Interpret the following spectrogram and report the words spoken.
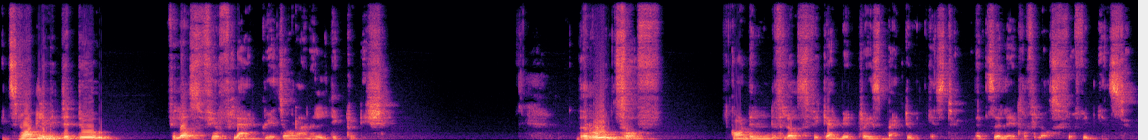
it's not limited to philosophy of language or analytic tradition. The roots of continental philosophy can be traced back to Wittgenstein. That's the later philosophy of Wittgenstein.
